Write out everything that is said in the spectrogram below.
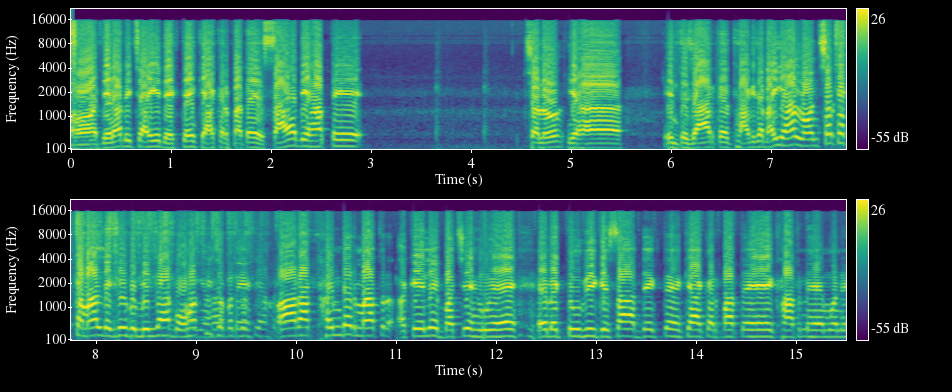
और देना भी चाहिए, देखते हैं क्या कर पाता है। शायद यहाँ पे, चलो, यहाँ इंतज़ार कर करते आगे भाई यहाँ लॉन्चर का कमाल देखने को मिल रहा है बहुत ही ज़बरदस्त। और थंडर मात्र अकेले बचे हुए हैं। एम टू बी के साथ देखते हैं क्या कर पाते हैं। एक हाथ में है उन्होंने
